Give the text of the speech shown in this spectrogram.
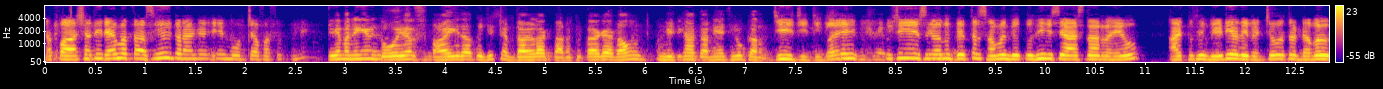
ਤਾਂ ਪਾਸ਼ਾ ਦੀ ਰਹਿਮਤ ਆ, ਅਸੀਂ ਹੀ ਕਰਾਂਗੇ ਇਹ ਮੋਰਚਾ ਫਸਲ ਇਹ ਮੰਨੀਏ ਵੀ 2027 ਦਾ ਤੁਸੀਂ ਝੰਡਾ ਜਿਹੜਾ ਕਰ ਦਿੱਤਾ ਗਿਆ ਗਾਉਂ ਮੀਟਿੰਗਾਂ ਕਰਨੀਆਂ ਸ਼ੁਰੂ ਕਰ ਜੀ ਜੀ ਜੀ ਬਾਈ ਤੁਸੀਂ ਇਸ ਗੱਲ ਨੂੰ ਬਿਹਤਰ ਸਮਝਦੇ ਹੋ ਤੁਸੀਂ ਵੀ ਸਿਆਸਤਦਾਨ ਰਹੇ ਹੋ ਅੱਜ ਤੁਸੀਂ ਮੀਡੀਆ ਦੇ ਵਿੱਚ ਹੋ ਤਾਂ ਡਬਲ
